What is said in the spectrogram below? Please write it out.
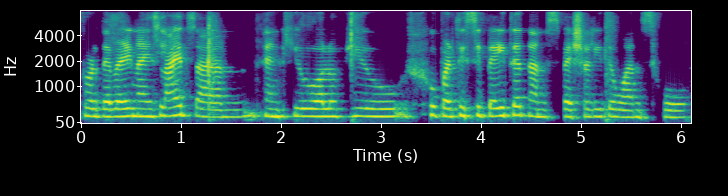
for the very nice slides. And thank you all of you who participated and especially the ones who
